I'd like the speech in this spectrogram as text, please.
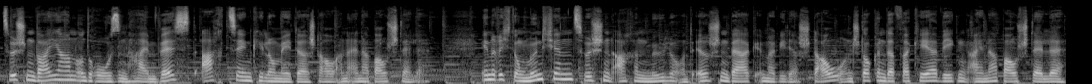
zwischen Weihern und Rosenheim West 18 Kilometer Stau an einer Baustelle. In Richtung München zwischen Aachen, Mühle und Irschenberg immer wieder Stau und stockender Verkehr wegen einer Baustelle.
